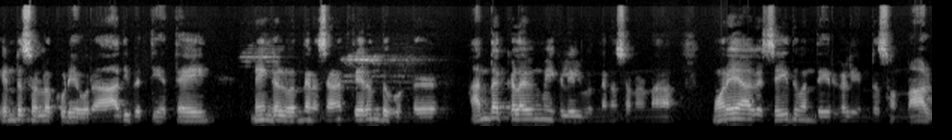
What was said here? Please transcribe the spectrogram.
என்று சொல்லக்கூடிய ஒரு ஆதிபத்தியத்தை நீங்கள் வந்து என்ன சொன்ன தெரிந்து கொண்டு அந்த கிழமைகளில் வந்து என்ன சொன்னா முறையாக செய்து வந்தீர்கள் என்று சொன்னால்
